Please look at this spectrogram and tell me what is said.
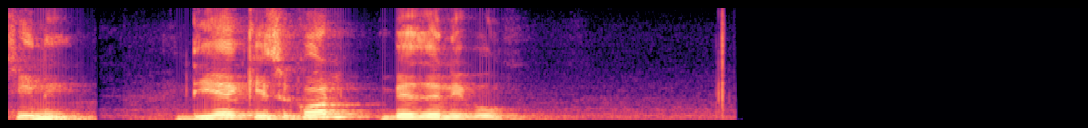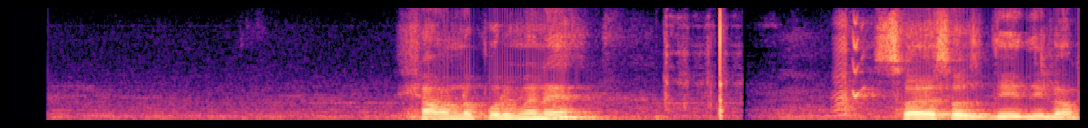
চিনি দিয়ে কিছুক্ষণ বেজে নিব। সামান্য পরিমাণে সয়া সস দিয়ে দিলাম।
